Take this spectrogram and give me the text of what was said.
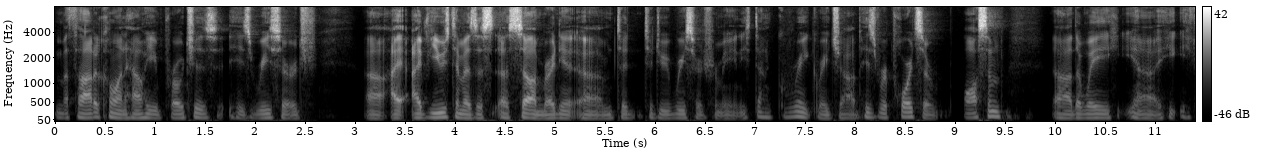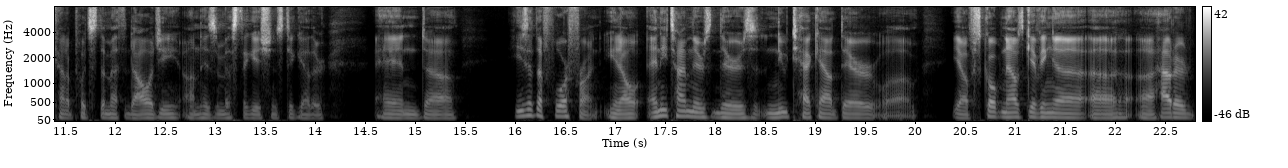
methodical on how he approaches his research. Uh, I, have used him as a, a sub right um, to to do research for me, and he's done a great great job. His reports are awesome. Uh, the way uh, he, he kind of puts the methodology on his investigations together, and uh, he's at the forefront. You know, anytime there's there's new tech out there, uh, you know, if Skopenow is giving a, a, a, how to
